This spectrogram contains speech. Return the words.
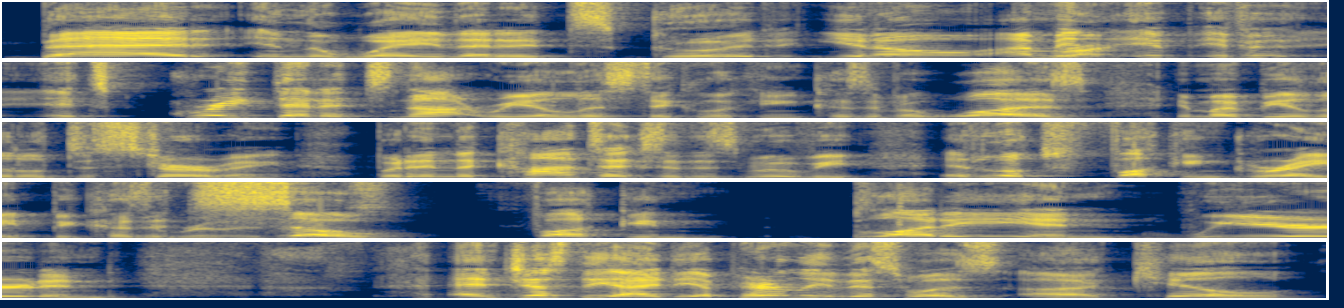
bad in the way that it's good, you know? I mean, Right. if, if it, it's great that it's not realistic looking, because if it was, it might be a little disturbing. But in the context of this movie, it looks fucking great because It it's really so does. fucking bloody and weird and and just the idea. Apparently, this was a kill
